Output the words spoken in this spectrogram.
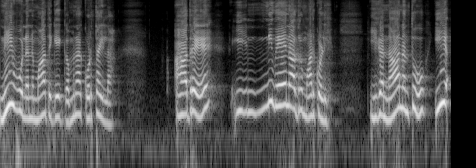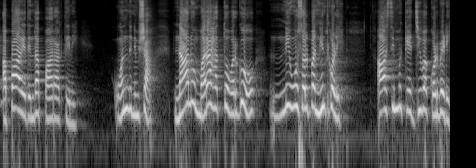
ನೀವು ನನ್ನ ಮಾತಿಗೆ ಗಮನ ಕೊಡ್ತಾ ಇಲ್ಲ. ಆದರೆ ಈ ನೀವೇನಾದರೂ ಮಾಡ್ಕೊಳ್ಳಿ. ಈಗ ನಾನಂತೂ ಈ ಅಪಾಯದಿಂದ ಪಾರಾಗ್ತೀನಿ. ಒಂದು ನಿಮಿಷ, ನಾನು ಮರ ಹತ್ತೋವರೆಗೂ ನೀವು ಸ್ವಲ್ಪ ನಿಂತ್ಕೊಳ್ಳಿ. ಆ ಸಿಂಹಕ್ಕೆ ಜೀವ ಕೊಡಬೇಡಿ.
